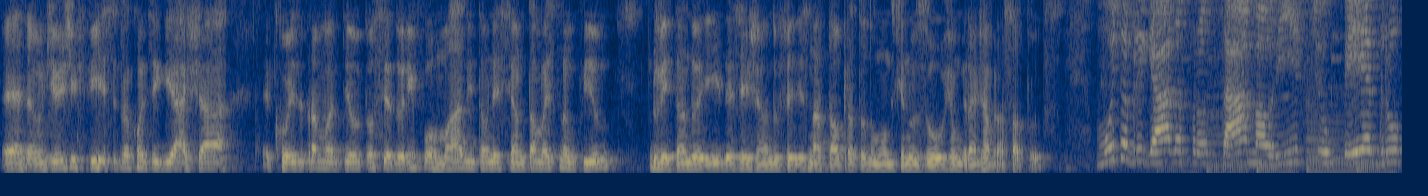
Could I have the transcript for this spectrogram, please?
É, eram dias difíceis para conseguir achar coisa para manter o torcedor informado. Então, nesse ano está mais tranquilo. Aproveitando aí, desejando um Feliz Natal para todo mundo que nos ouve. Um grande abraço a todos. Muito obrigada, Frossá, Maurício, Pedro.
